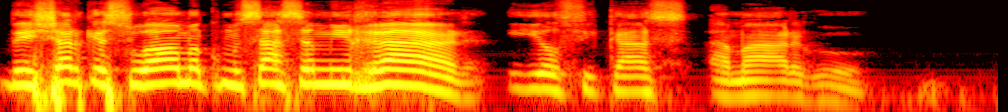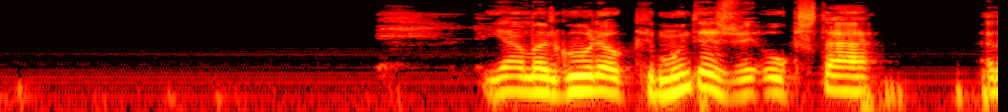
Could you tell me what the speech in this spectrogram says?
deixar que a sua alma começasse a mirrar e ele ficasse amargo. E a amargura é o que muitas vezes, o que está a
